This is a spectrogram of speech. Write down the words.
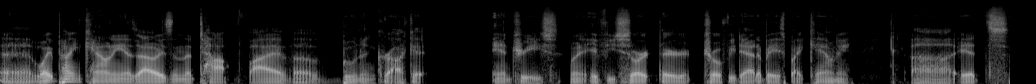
uh, White Pine County is always in the top five of Boone and Crockett entries. If you sort their trophy database by county, uh, it's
